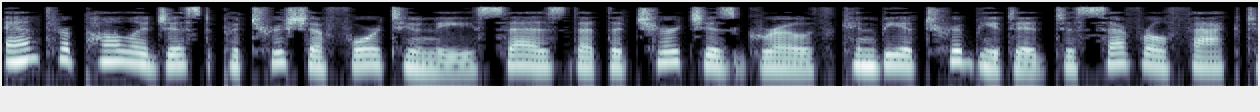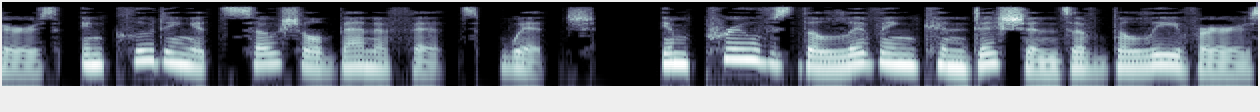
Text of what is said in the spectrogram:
Anthropologist Patricia Fortuny says that the Church's growth can be attributed to several factors, including its social benefits, which improves the living conditions of believers.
